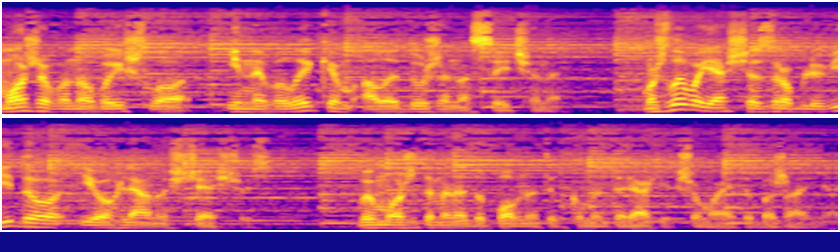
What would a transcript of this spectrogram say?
Може, воно вийшло і невеликим, але дуже насичене. Можливо, я ще зроблю відео і огляну ще щось. Ви можете мене доповнити в коментарях, якщо маєте бажання.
